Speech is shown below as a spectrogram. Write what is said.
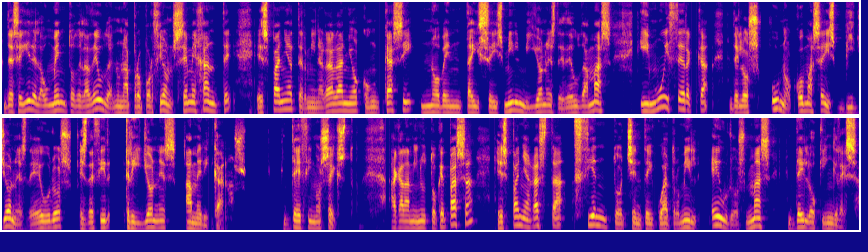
De seguir el aumento de la deuda en una proporción semejante, España terminará el año con casi 96.000 millones de deuda más y muy cerca de los 1,6 billones de euros, es decir, trillones americanos. Décimo sexto. A cada minuto que pasa, España gasta 184.000 euros más de lo que ingresa.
